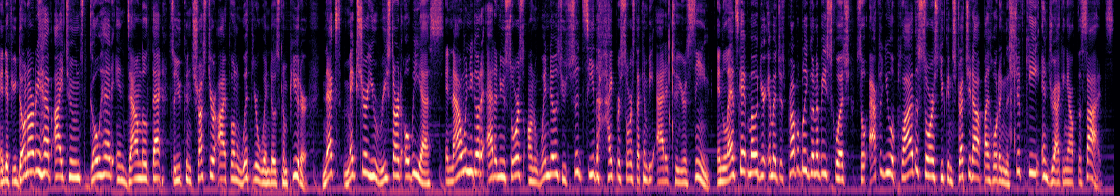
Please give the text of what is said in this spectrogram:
and if you don't already have iTunes, go ahead and download that so you can trust your iPhone with your Windows computer. Next, make sure you restart OBS, and now when you go to add a new source on Windows, you should see the Hyper source that can be added to your scene. In landscape mode, your image is probably going to be squished, so after you apply apply the source, you can stretch it out by holding the shift key and dragging out the sides.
